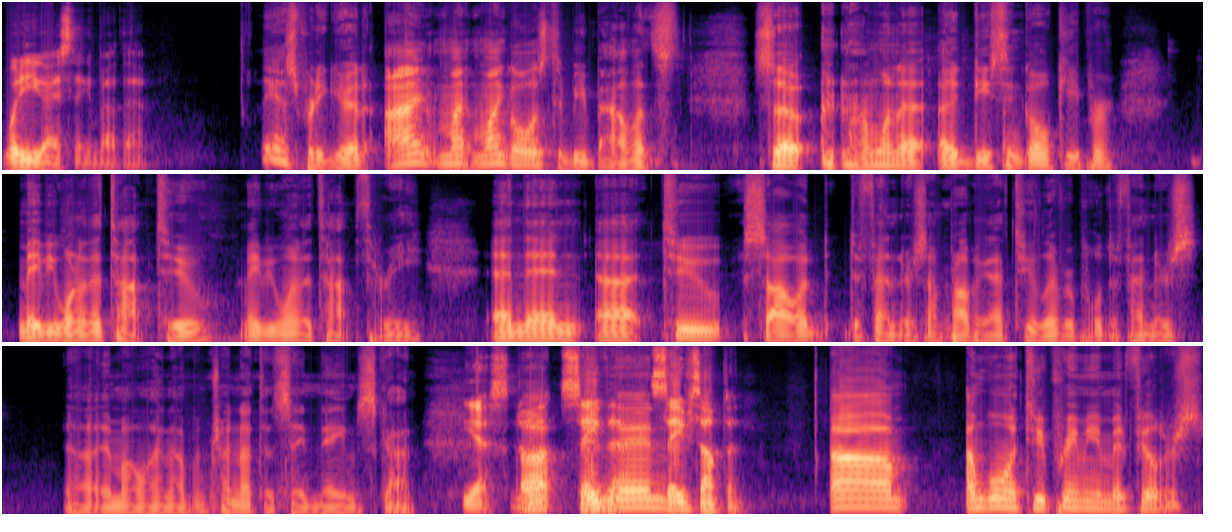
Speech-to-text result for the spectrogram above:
What do you guys think about that? I think that's pretty good. I my, my goal is to be balanced. So I want a, a decent goalkeeper, maybe one of the top two, maybe one of the top three, and then uh, two solid defenders. I'm probably gonna have two Liverpool defenders uh, in my lineup. I'm trying not to say names, Scott. Yes, no, Uh, save that. then- save something. Um, I'm going with two premium midfielders,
